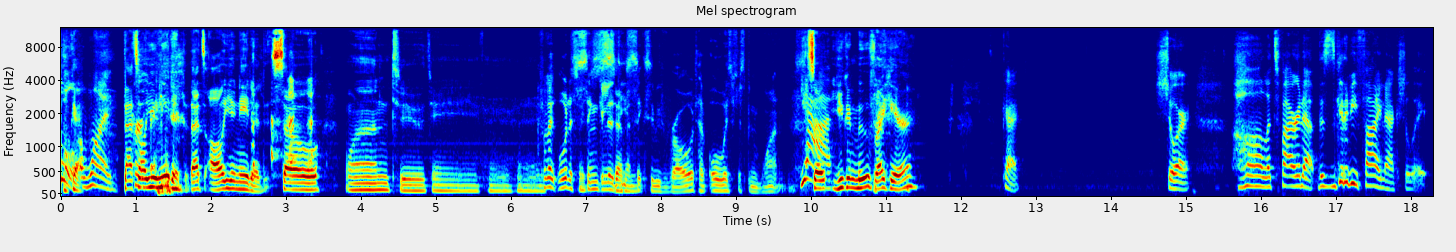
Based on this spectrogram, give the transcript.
Cool. Okay, A one. That's all you needed. That's all you needed. So one, two, three. four, I feel like all the six, singular seven. d6s we've rolled have always just been one. Yeah. So you can move right here. Okay. Sure. Oh, let's fire it up. This is gonna be fine, actually.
